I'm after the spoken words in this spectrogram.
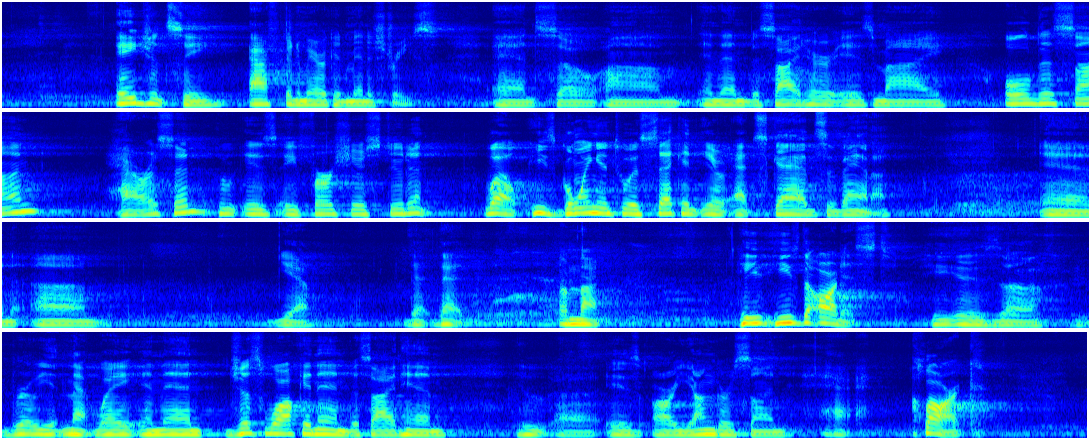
agency, African American Ministries. And so, um, and then beside her is my oldest son, Harrison, who is a first year student. Well, he's going into his second year at SCAD Savannah. and um, yeah, that that I'm not. He he's the artist. He is uh, brilliant in that way. And then just walking in beside him, who uh, is our younger son, Clark.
